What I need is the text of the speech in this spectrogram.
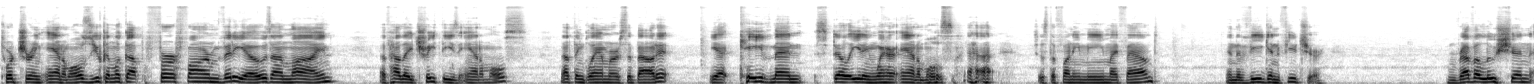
Torturing animals. You can look up fur farm videos online of how they treat these animals. Nothing glamorous about it. Yet, cavemen still eating were animals. Just a funny meme I found in the vegan future. Revolution,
